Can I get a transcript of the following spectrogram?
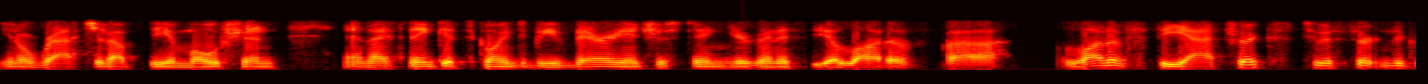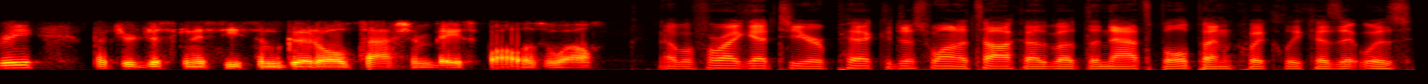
you know, ratchet up the emotion. And I think it's going to be very interesting. You're going to see a lot of, uh, a lot of theatrics to a certain degree, but you're just going to see some good old fashioned baseball as well. Now, before I get to your pick, I just want to talk about the Nats bullpen quickly because it was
